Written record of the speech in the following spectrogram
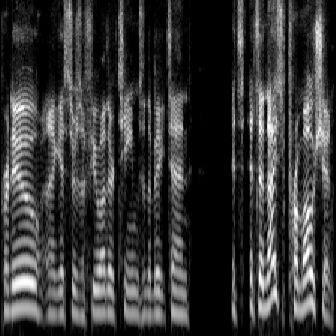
Purdue, and I guess there's a few other teams in the Big Ten. It's it's a nice promotion.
